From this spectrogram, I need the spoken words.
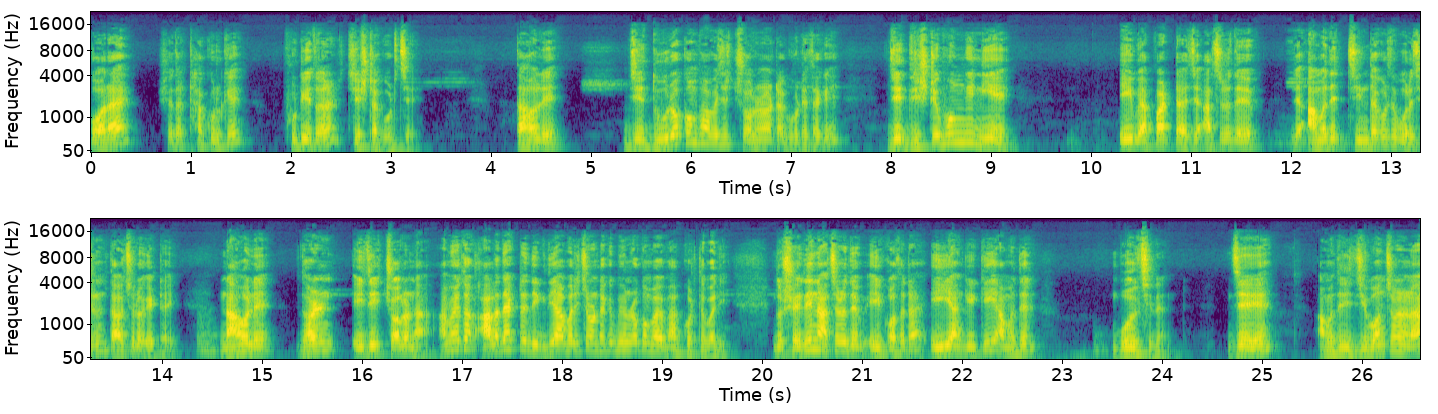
করায় সে তার ঠাকুরকে ফুটিয়ে তোলার চেষ্টা করছে। তাহলে যে দুরকমভাবে যে চলনাটা ঘটে থাকে, যে দৃষ্টিভঙ্গি নিয়ে এই ব্যাপারটা যে আচার্যদেব যে আমাদের চিন্তা করতে বলেছিলেন তা ছিল এটাই। না হলে ধরেন এই যেই চলনা আমি হয়তো আলাদা একটা দিক দিয়ে আবার এই চলনটাকে বিভিন্ন রকমভাবে ভাগ করতে পারি। কিন্তু সেদিন আচার্যদেব এই কথাটা এই আঙ্গিকেই আমাদের বলছিলেন যে আমাদের এই জীবন চলনা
